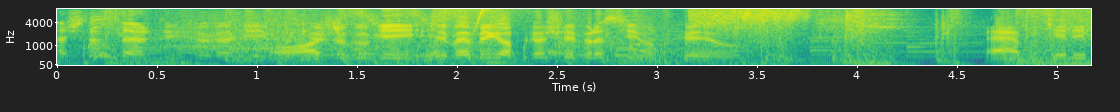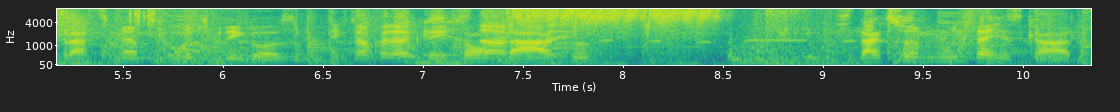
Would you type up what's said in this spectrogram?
Acho que tá certo em jogar gay. Ótimo. Jogo gay. Ele vai brigar o Pikachu aí pra cima, porque eu... É, porque ele pra cima é muito perigoso. tem que tomar cuidado com Tem esses Darkus. Esse Darkus foi muito arriscado.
